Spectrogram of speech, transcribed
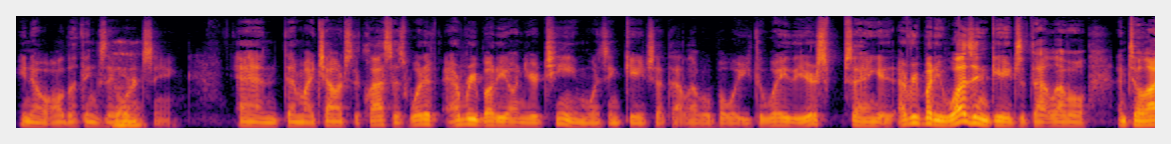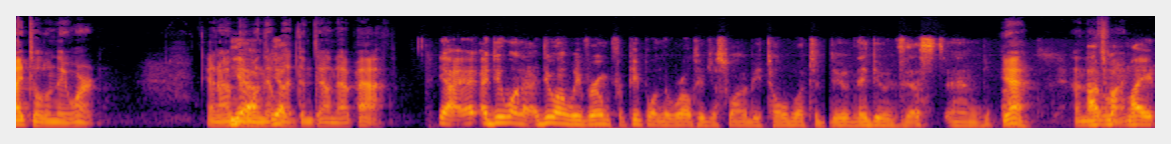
you know, all the things they mm-hmm. weren't seeing. And then my challenge to the class is, what if everybody on your team was engaged at that level? But what you, the way that you're saying it, everybody was engaged at that level until I told them they weren't, and I'm yeah, the one that yeah. led them down that path yeah, I, I do want to. I do want to leave room for people in the world who just want to be told what to do. They do exist, and yeah, um, and that's fine. My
